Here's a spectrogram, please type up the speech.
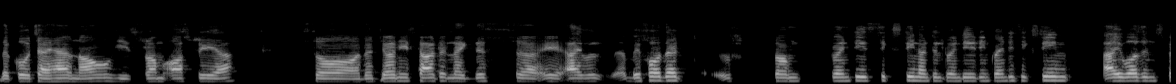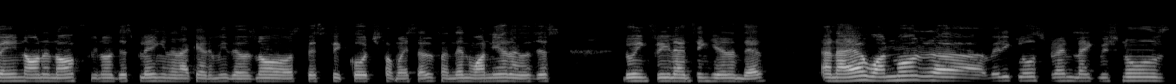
the coach i have now. He's from austria. So the journey started like this uh, i was before that from 2016 until 2018 2016 i was in spain on and off you know just playing in an academy. There was no specific coach for myself. And then one year i was just doing freelancing here and there. And i have one more uh, very close friend like vishnu's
